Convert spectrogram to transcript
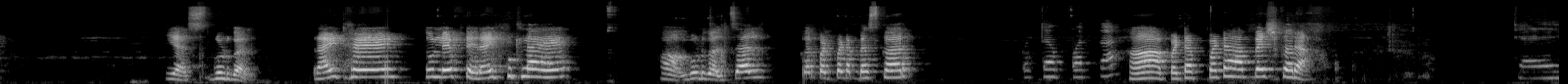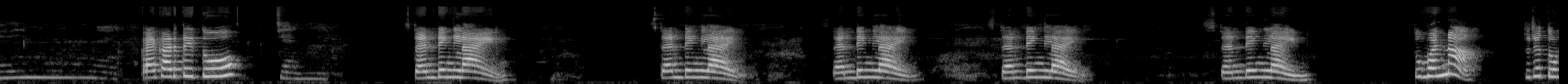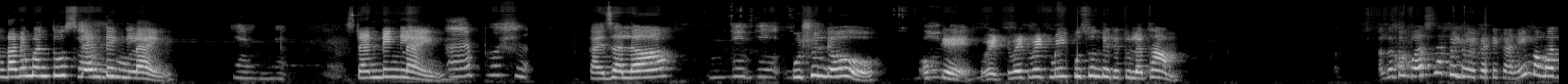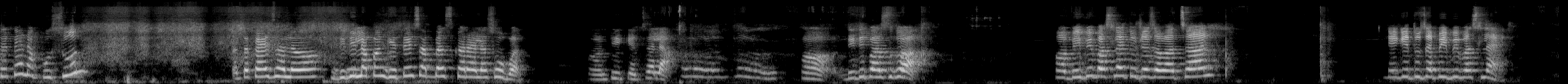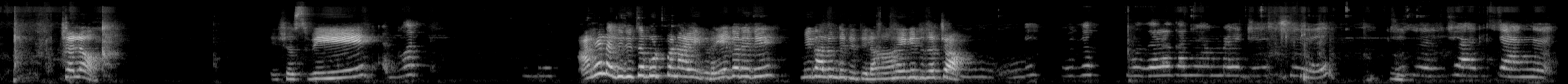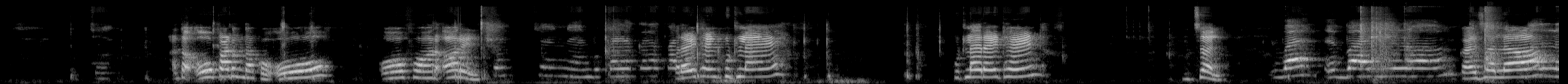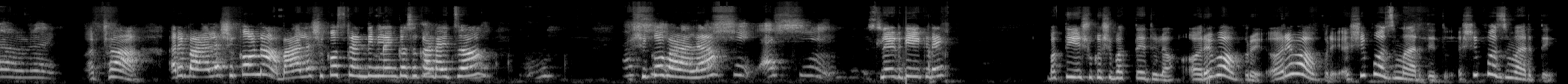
yes good girl right hand तो लेफ़्ट आहे. राईट कुठला आहे? हा गुड गर्ल चल, कर, पटपट अभ्यास कर. हा पटापट अभ्यास करा. काय काढते तू? Standing line standing line standing line standing line standing line तू म्हण ना. तुझ्या तोंडाने म्हण तू. स्टँडिंग लाईन स्टँडिंग लाईन काय झालं? पुसून देऊ. ओके वेट वेट वेट मी पुसून देते तुला थांब. अगं तू बस ना पिलू एका ठिकाणी मम्मा देते ना पुसून. आता काय झालं? दीदीला पण घेतेस अभ्यास करायला सोबत? ठीक आहे चला. हा दीदी बस ग. हा बेबी बसलाय तुझ्या जवळ चल. हे घे तुझा बेबी बसलाय. चलो. यशस्वी. आहे ना दीदीचा बूट पण आहे इकडे. ये ग दीदी. मी घालून देते तिला. हा हे घे तुझा चॉक आता ओ काढून दाखव. O O for orange right hand कुठला आहे? कुठला आहे राईट हँड चल. काय झालं? अच्छा. अरे बाळाला शिकव ना. बाळाला शिकव. स्टँडिंग लाईन कसं काढायचं? शिकव बाळाला. स्लेट घे इकडे. बघते येशू कशी बघते तुला. अरे बापरे अरे बापरे. अशी पोज मारते तू अशी पोज मारते.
